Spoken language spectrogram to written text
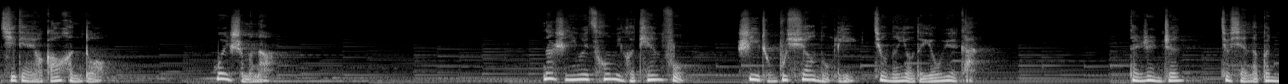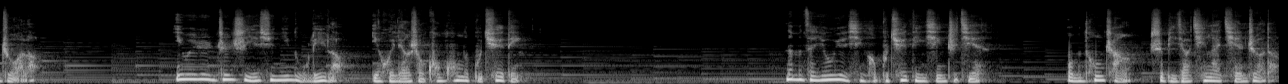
起点要高很多。为什么呢？那是因为聪明和天赋是一种不需要努力就能有的优越感。但认真就显得笨拙了，因为认真是也许你努力了也会两手空空的不确定。那么在优越性和不确定性之间，我们通常是比较青睐前者的。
